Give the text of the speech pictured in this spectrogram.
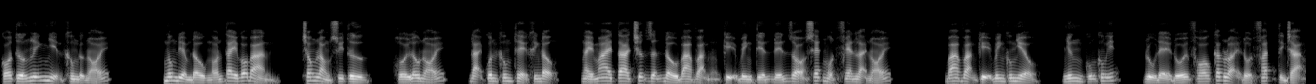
Có tướng lĩnh nhịn không được nói. Mông điểm đầu ngón tay gõ bản trong lòng suy tư, hồi lâu nói, đại quân không thể khinh động, ngày mai ta trước dẫn đầu ba vạn kỵ binh tiến đến dò xét một phen lại nói. Ba vạn kỵ binh không nhiều, nhưng cũng không ít, đủ để đối phó các loại đột phát tình trạng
